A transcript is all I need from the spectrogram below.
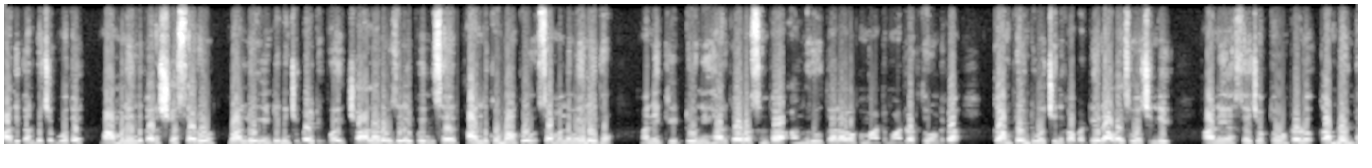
అది కనిపించకపోతే మా అమ్మని ఎందుకు అరెస్ట్ చేస్తారు? వాళ్ళు ఇంటి నుంచి బయటకు పోయి చాలా రోజులు అయిపోయింది సార్. అందుకు మాకు సంబంధమే లేదు అని కిట్టు నిహారిక వసంత అందరూ తలా ఒక మాట మాట్లాడుతూ ఉండగా కంప్లైంట్ వచ్చింది కాబట్టి రావాల్సి వచ్చింది అని ఎస్ఐ చెప్తూ ఉంటాడు. కంప్లైంట్?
